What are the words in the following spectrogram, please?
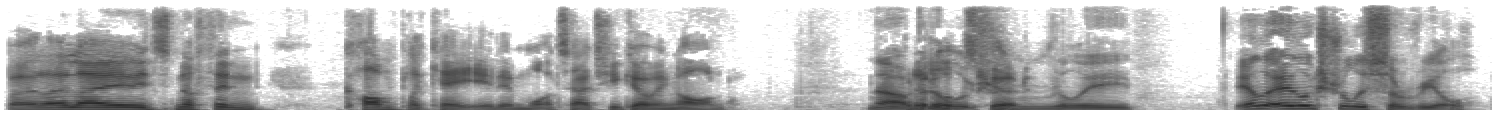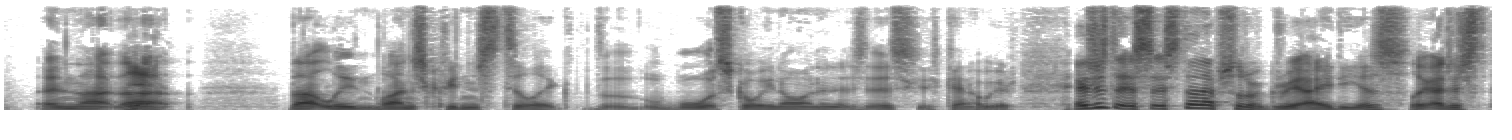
but like, it's nothing complicated in what's actually going on. No, but but, it it, looks looks, good. really. It, it looks really surreal, and that that Yeah. That lends credence to like what's going on, and it's, it's kind of weird. It's just it's, it's an episode of great ideas. Like I just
